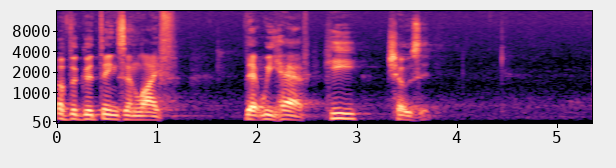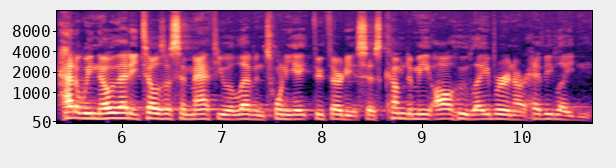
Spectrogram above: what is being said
of the good things in life that we have. He chose it. How do we know that? He tells us in Matthew 11, 28 through 30. It says, Come to me, all who labor and are heavy laden,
